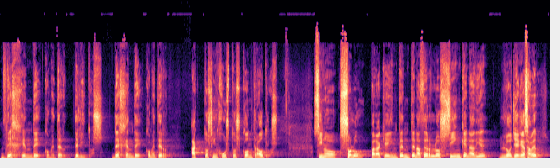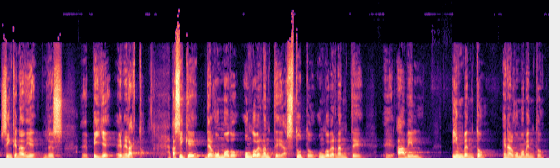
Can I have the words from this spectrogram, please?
dejen de cometer delitos, dejen de cometer actos injustos contra otros, sino solo para que intenten hacerlos sin que nadie lo llegue a saber, sin que nadie les eh, pille en el acto. Así que, de algún modo, un gobernante astuto, un gobernante eh, hábil, inventó en algún momento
